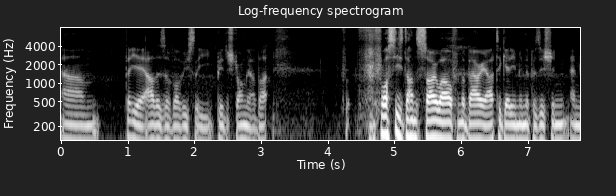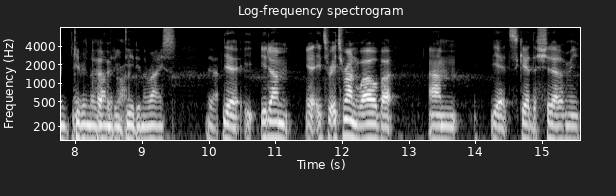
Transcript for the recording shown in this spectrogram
Um, but yeah, others have obviously been stronger. But Frosty's done so well from the barrier to get him in the position and give Yeah, him the run that he perfect run. did in the race. Yeah, it, it um yeah it's it's run well, but um yeah it scared the shit out of me.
